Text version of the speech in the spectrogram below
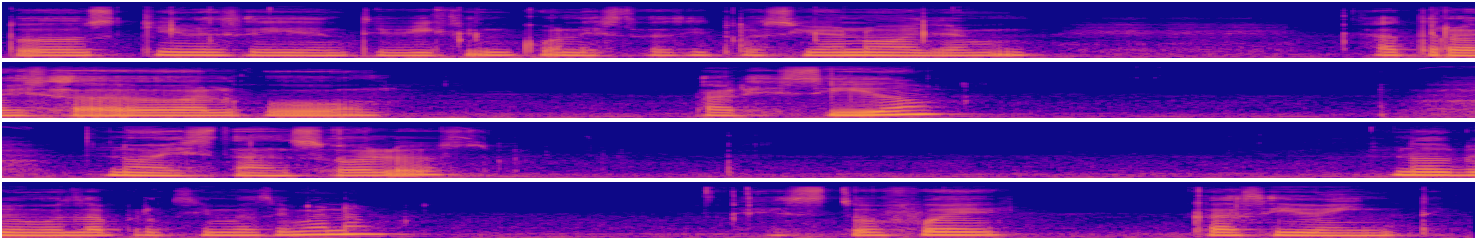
todos quienes se identifiquen con esta situación o hayan atravesado algo parecido. No están solos. Nos vemos la próxima semana. Esto fue casi 20.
